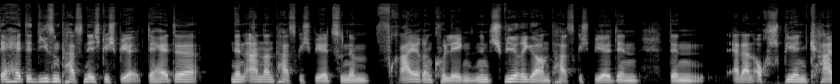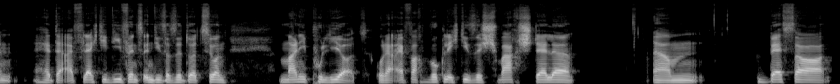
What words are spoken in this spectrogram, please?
der hätte diesen Pass nicht gespielt. Der hätte einen anderen Pass gespielt, zu einem freieren Kollegen, einen schwierigeren Pass gespielt, den, den er dann auch spielen kann. Er hätte vielleicht die Defense in dieser Situation manipuliert oder einfach wirklich diese Schwachstelle ähm, besser,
